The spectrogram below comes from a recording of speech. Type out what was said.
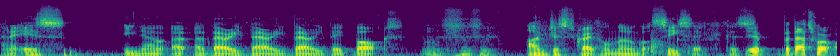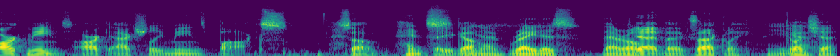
and it is, you know, a, a very, very, very big box. I'm just grateful no one got seasick because Yeah, but that's what ark means. Ark actually means box. So hence, there you go. know, Raiders, they're off. yeah, exactly. There you go. Gotcha.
